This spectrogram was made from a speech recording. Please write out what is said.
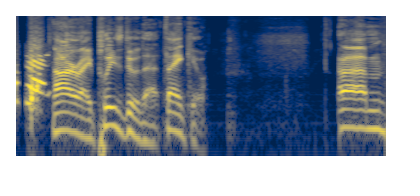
Okay. All right. Please do that. Thank you. Um.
